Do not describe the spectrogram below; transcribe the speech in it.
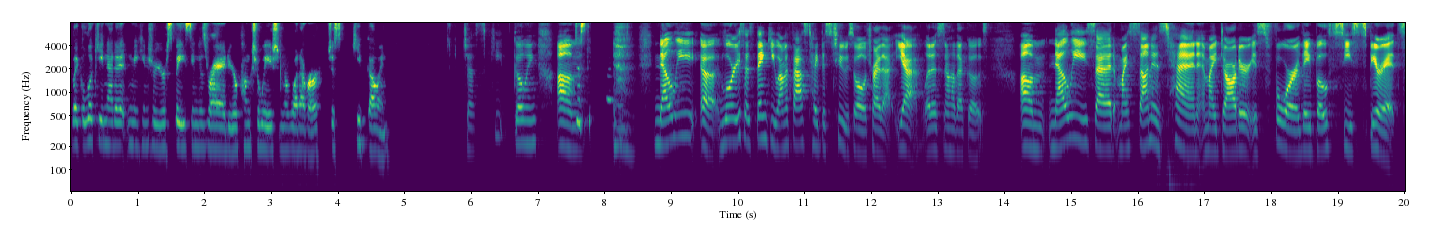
like looking at it and making sure your spacing is right or your punctuation or whatever. Just keep going. Just keep going. Um Just Nellie, uh, Lori says, Thank you. I'm a fast typist too, so I'll try that. Yeah, let us know how that goes. Um, Nellie said, My son is 10 and my daughter is four. They both see spirits.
